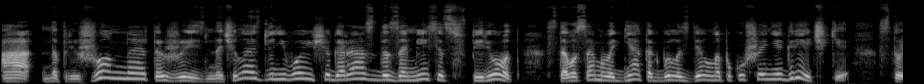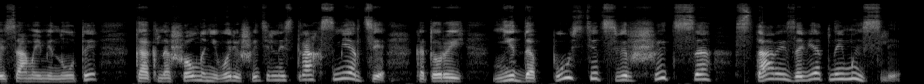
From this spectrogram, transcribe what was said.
А напряженная эта жизнь началась для него еще гораздо за месяц вперед, с того самого дня, как было сделано покушение гречки, с той самой минуты, как нашел на него решительный страх смерти, который не допустит свершиться старой заветной мысли.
